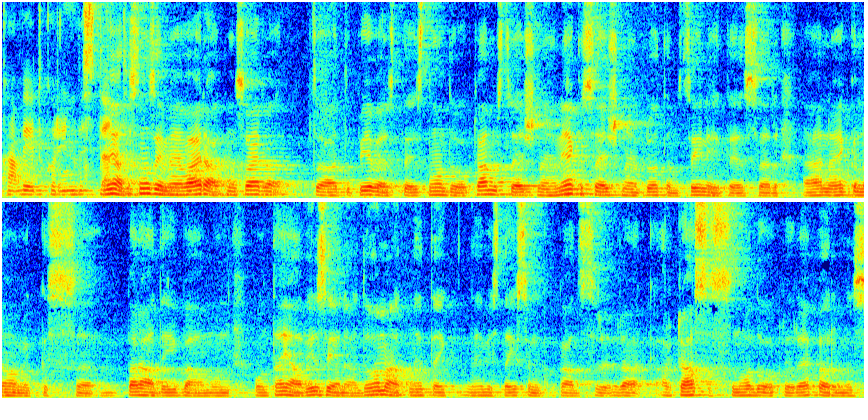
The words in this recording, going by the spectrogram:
kā vietu, kur investēt. Jā, tas nozīmē vairāk, mums vairāk vajadzētu pievērsties nodokļu administrēšanai un iekasēšanai, protams, cīnīties ar ēnu ekonomikas parādībām un, un tajā virzienā domāt, neteik, nevis teiksim, kādas ar krasas nodokļu reformas,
